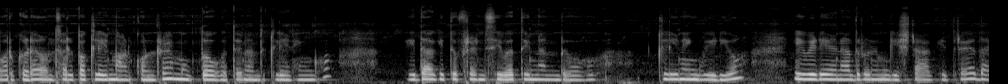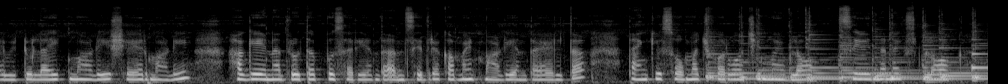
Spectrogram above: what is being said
ಹೊರಗಡೆ ಒಂದು ಸ್ವಲ್ಪ ಕ್ಲೀನ್ ಮಾಡಿಕೊಂಡ್ರೆ ಮುಗ್ದೋಗುತ್ತೆ ನಂದು ಕ್ಲೀನಿಂಗು ಇದಾಗಿತ್ತು ಫ್ರೆಂಡ್ಸ್ ಇವತ್ತಿನ ನಂದು ಕ್ಲೀನಿಂಗ್ ವಿಡಿಯೋ ಈ ವಿಡಿಯೋ ಏನಾದರೂ ನಿಮ್ಗೆ ಇಷ್ಟ ಆಗಿದ್ದರೆ ದಯವಿಟ್ಟು ಲೈಕ್ ಮಾಡಿ ಶೇರ್ ಮಾಡಿ. ಹಾಗೆ ಏನಾದರೂ ತಪ್ಪು, ಸರಿ ಅಂತ ಅನಿಸಿದರೆ ಕಮೆಂಟ್ ಮಾಡಿ ಅಂತ ಹೇಳ್ತಾ. Thank you so much for watching my blog see in the next blog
